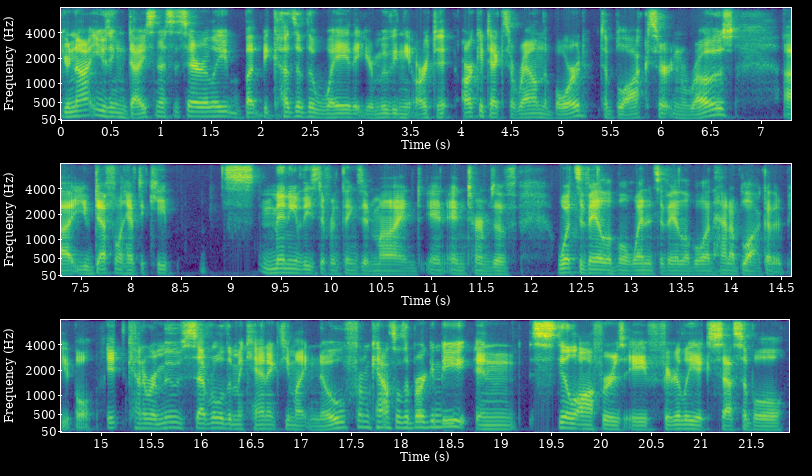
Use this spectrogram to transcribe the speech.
You're not using dice necessarily, but because of the way that you're moving the arch- architects around the board to block certain rows, uh, you definitely have to keep many of these different things in mind in, in terms of what's available, when it's available, and how to block other people. It kind of removes several of the mechanics you might know from Castles of Burgundy and still offers a fairly accessible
